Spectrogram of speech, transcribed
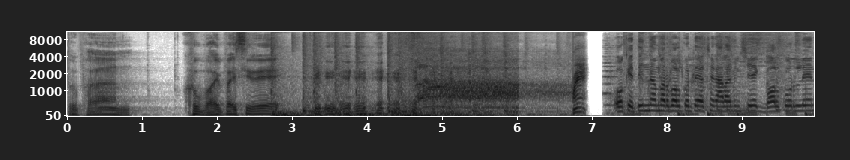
তুফান খুব ভয় পাইছি রে। ওকে তিন নাম্বার বল করতে যাচ্ছেন আলামিন শেখ। বল করলেন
